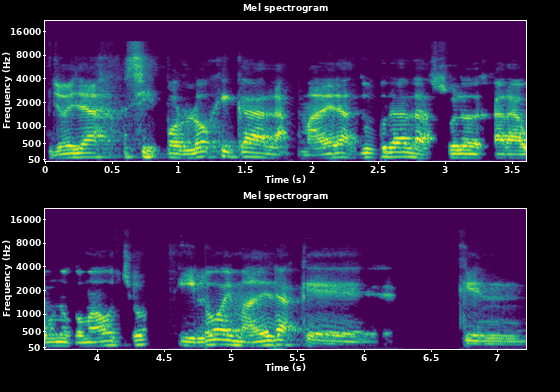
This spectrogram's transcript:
yo ya, sí, por lógica, las maderas duras las suelo dejar a 1,8 y luego hay maderas que, que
